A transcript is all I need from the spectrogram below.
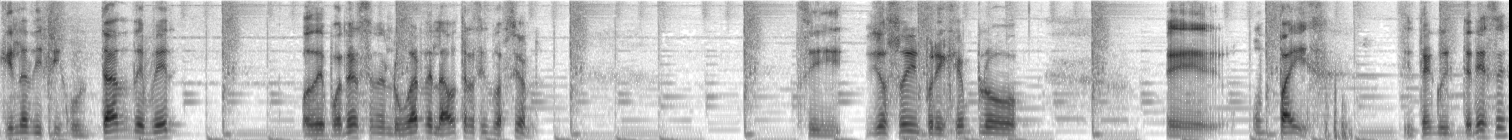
que es la dificultad de ver o de ponerse en el lugar de la otra situación. Si yo soy, por ejemplo, eh, un país y tengo intereses,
